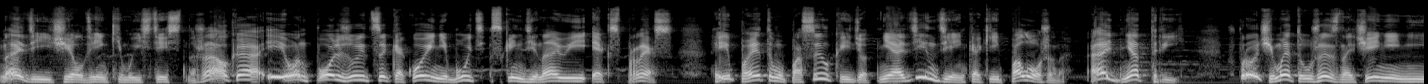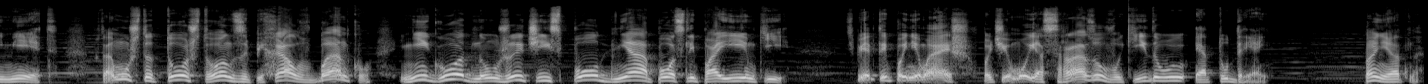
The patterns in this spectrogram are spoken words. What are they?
На DHL деньги ему, естественно, жалко, и он пользуется какой-нибудь Скандинавией Экспресс. И поэтому посылка идет не один день, как ей положено, а дня три – Впрочем, это уже значения не имеет, потому что то, что он запихал в банку, негодно уже через полдня после поимки. Теперь ты понимаешь, почему я сразу выкидываю эту дрянь. Понятно.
